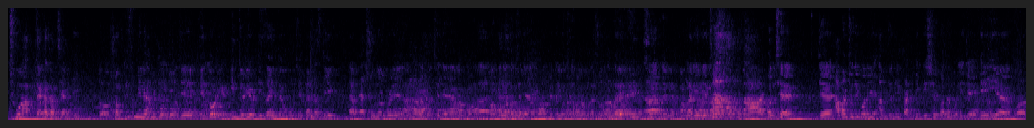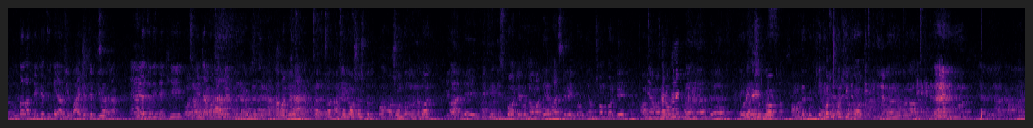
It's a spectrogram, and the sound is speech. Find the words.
ছোঁয়া দেখা যাচ্ছে আর কি। তো সবকিছু মিলে আমি বলব যে ভেতরের ইন্টেরিয়র ডিজাইনটাও হচ্ছে ফ্যান্টাস্টিক এক সুন্দর করে আমরা হচ্ছে আর হচ্ছে যে আবার যদি বলি আমি যদি প্রাকৃতিক দৃশ্যের কথা বলি যে এই দোতলা থেকে যদি আমি বাইরের যে ভিউটা এটা যদি দেখি এটা আমার কাছে আমার কাছে আপনাকে অসংখ্য অসংখ্য ধন্যবাদ। আর এই পিকনিক স্পট এবং আমাদের আজকের এই প্রোগ্রাম সম্পর্কে আমি আমাদের ওখানে আমাদের বসুন। শিক্ষক জনাব মোহাম্মদ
